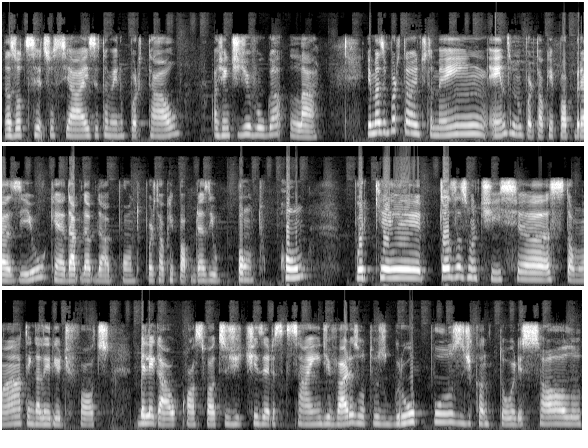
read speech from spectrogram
nas outras redes sociais e também no portal, a gente divulga lá. E mais importante, também entra no portal K-Pop Brasil, que é www.portalkpopbrasil.com, porque todas as notícias estão lá, tem galeria de fotos bem legal, com as fotos de teasers que saem de vários outros grupos de cantores solo.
